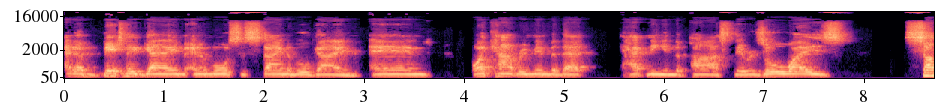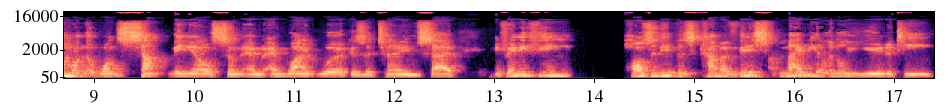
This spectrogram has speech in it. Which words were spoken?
at a better game and a more sustainable game. And I can't remember that happening in the past. There is always someone that wants something else and, and, and won't work as a team. So, if anything positive has come of this, maybe a little unity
